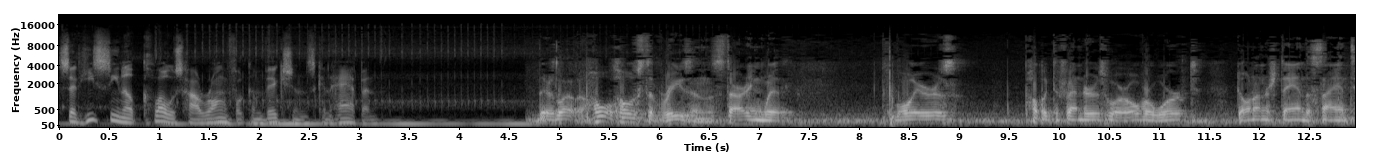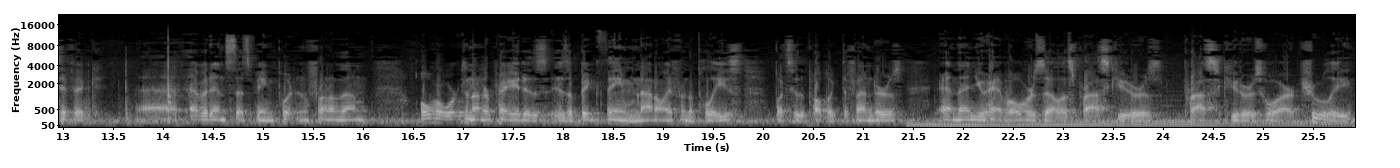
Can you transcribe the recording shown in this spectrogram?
said he's seen up close how wrongful convictions can happen. There's a whole host of reasons, starting with lawyers, public defenders who are overworked, don't understand the scientific uh, evidence that's being put in front of them. Overworked and underpaid is, is a big theme, not only from the police, but to the public defenders. And then you have overzealous prosecutors, prosecutors who are truly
